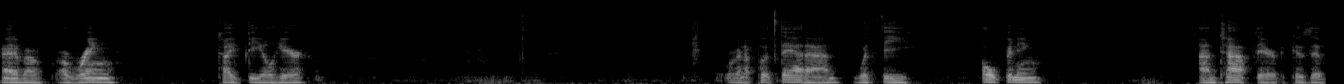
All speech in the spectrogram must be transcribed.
kind of a, a ring type deal here. We're going to put that on with the opening on top there because the,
